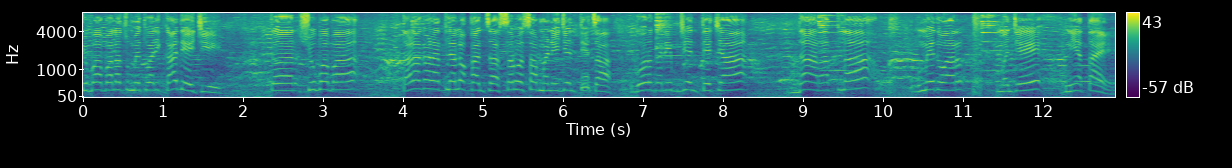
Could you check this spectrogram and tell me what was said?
शिवबाबालाच उमेदवारी का द्यायची? तर शिवबाबा तळागाळातल्या लोकांचा सर्वसामान्य जनतेचा गोरगरीब जनतेच्या दारातला उमेदवार म्हणजे नेता आहे.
